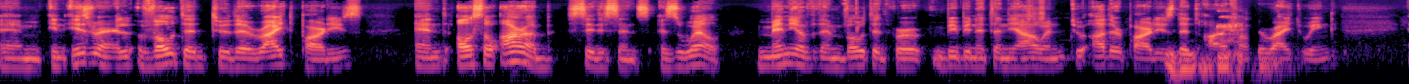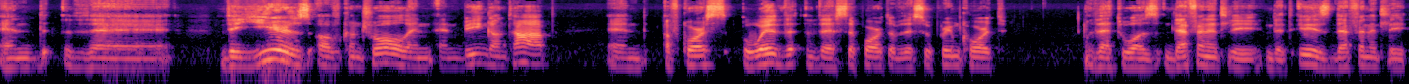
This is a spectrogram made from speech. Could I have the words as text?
um, in Israel voted to the right parties and also Arab citizens as well. Many of them voted for Bibi Netanyahu and to other parties that are from the right wing. And the the years of control and and being on top and of course with the support of the supreme court that was definitely that is definitely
